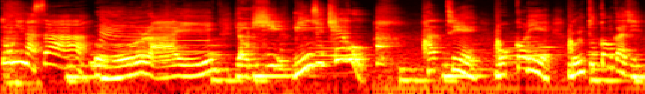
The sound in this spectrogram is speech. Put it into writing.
똥이나 싸. 오라이 역시 민수 최고 하트에, 목걸이에, 물뚜껑까지.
